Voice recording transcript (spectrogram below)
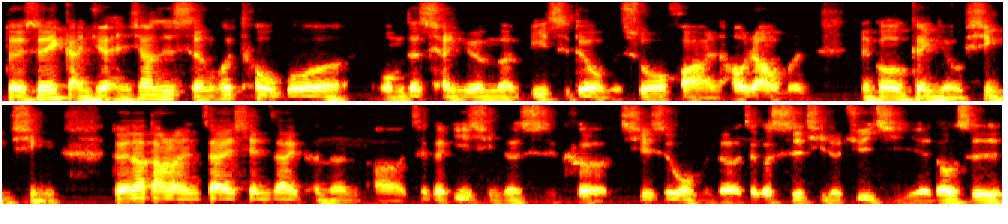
对，所以感觉很像是神会透过。我们的成员们彼此对我们说话，然后让我们能够更有信心。对，那当然在现在可能呃这个疫情的时刻，其实我们的这个实体的聚集也都是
